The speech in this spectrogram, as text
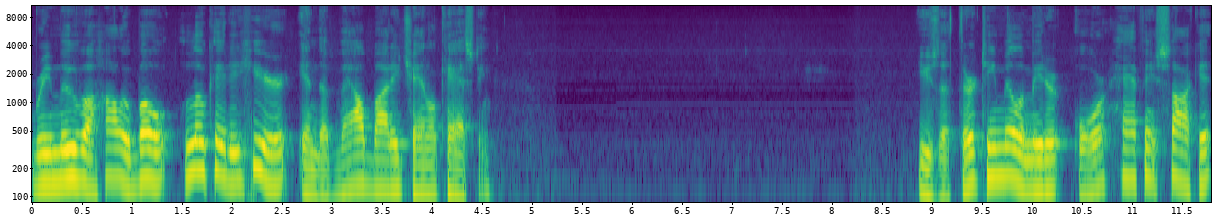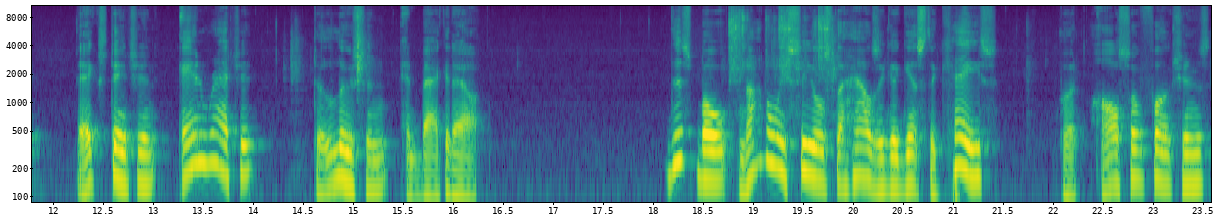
remove a hollow bolt located here in the valve body channel casting. Use a 13 millimeter or half inch socket, extension, and ratchet to loosen and back it out. This bolt not only seals the housing against the case, but also functions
